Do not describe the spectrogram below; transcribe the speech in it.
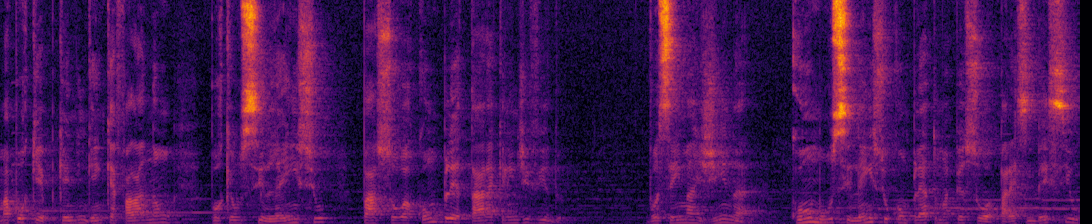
Mas por quê? Porque ninguém quer falar, não. Porque o silêncio passou a completar aquele indivíduo. Você imagina como o silêncio completa uma pessoa. Parece imbecil,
